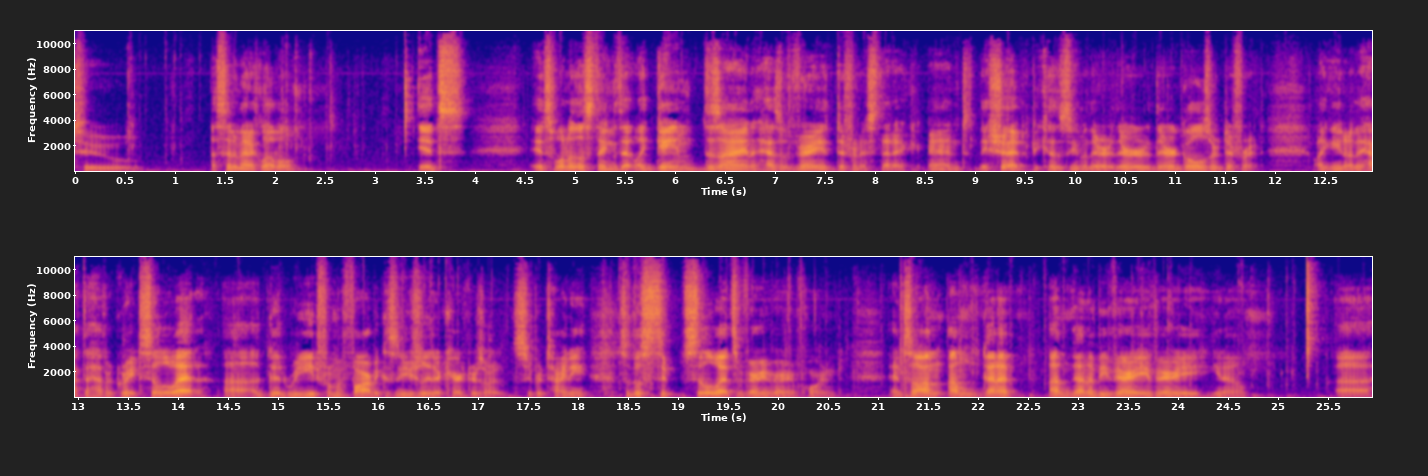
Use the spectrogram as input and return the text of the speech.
to a cinematic level, it's it's one of those things that like game design has a very different aesthetic and they should because you know their their their goals are different. Like you know they have to have a great silhouette uh, a good read from afar because usually their characters are super tiny. So those silhouettes are very very important. And so i'm i'm gonna i'm gonna be very very you know uh,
